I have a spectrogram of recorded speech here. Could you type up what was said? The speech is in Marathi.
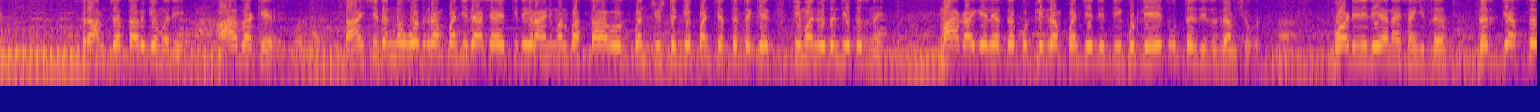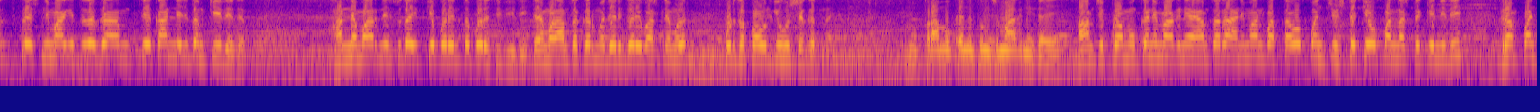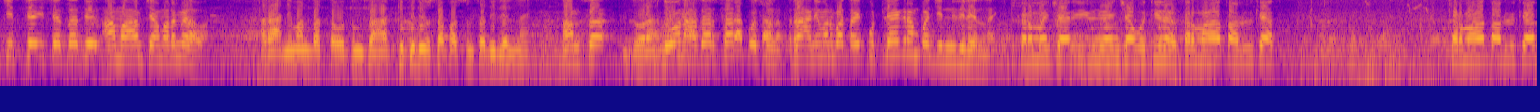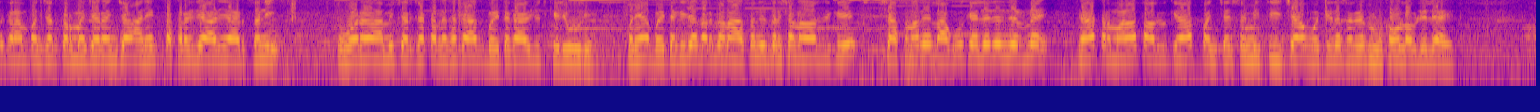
तर आमच्या तालुक्यामध्ये आज अखेर ऐंशी ते नव्वद ग्रामपंचायती अशा आहेत की ते राहणीमान भत्ता व पंचवीस टक्के पंच्याहत्तर टक्के किमान वेतन देतच नाहीत. महागाई गेले असता कुठली ग्रामपंचायत देते कुठली हेच उत्तर देतात ग्रामसेवक. बॉडीने द्या नाही सांगितलं. जर जास्त प्रश्न मागितलं तर ग्राम ते काढण्याची धमकी देतात. हाण्या मारणे सुद्धा इतकेपर्यंत परिस्थिती येते त्यामुळे आमचा कर्मचारी गरीब असल्यामुळे पुढचं पाऊल घेऊ शकत नाही. मग प्रामुख्याने तुमची मागणी काय आहे? आमची प्रामुख्याने मागणी आहे आमचा राहणीमान भत्ता व पंचवीस टक्के व पन्नास टक्के निधी ग्रामपंचायतच्या हिस्साचा ते आम्हा आमच्या आम्हाला मिळावा. राहणीमान भत्ता व तुमचा हा किती दिवसापासूनचा दिलेला नाही? आमचा दोन हजार सात पासून राहणीमान भत्ता कुठल्याही ग्रामपंचायतीने दिलेला नाही. कर्मचारी युनियनच्या वतीनं करमाळा तालुक्यात करमाळा तालुक्यात ग्रामपंचायत कर्मचाऱ्यांच्या अनेक तक्रारी आणि अडचणी वर आम्ही चर्चा करण्यासाठी आज बैठक आयोजित केली होती. पण या बैठकीच्या दरम्यान असं निदर्शनास आलं की शासनाने लागू केलेले निर्णय ह्या करमाळा तालुक्यात पंचायत समितीच्या वतीनं सगळे धुडकावून लावलेले आहेत.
